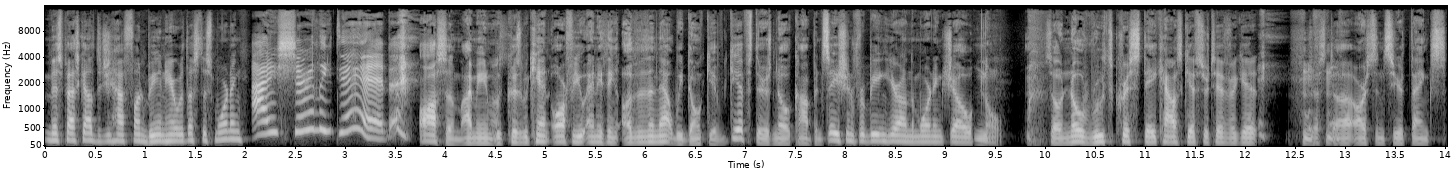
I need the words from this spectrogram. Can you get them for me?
Miss Pascal, did you have fun being here with us this morning? I surely did. Awesome. I mean, Awesome. because we can't offer you anything other than that. We don't give gifts. There's no compensation for being here on the morning show. no. So no Ruth's Chris Steakhouse gift certificate. Just uh, our sincere thanks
